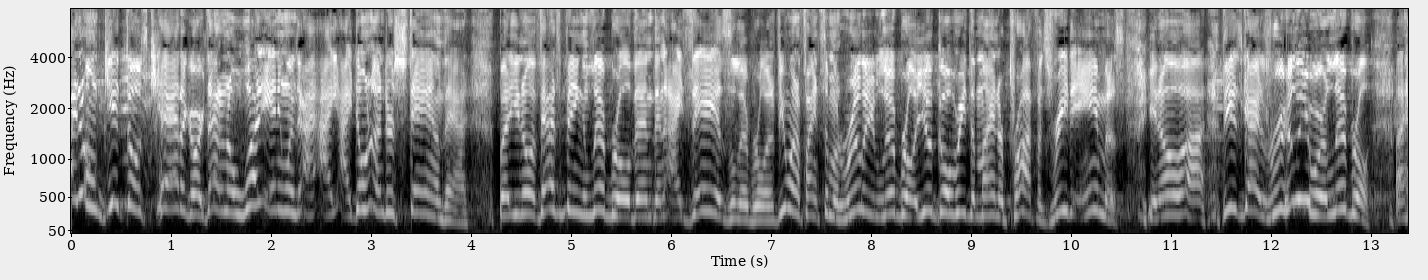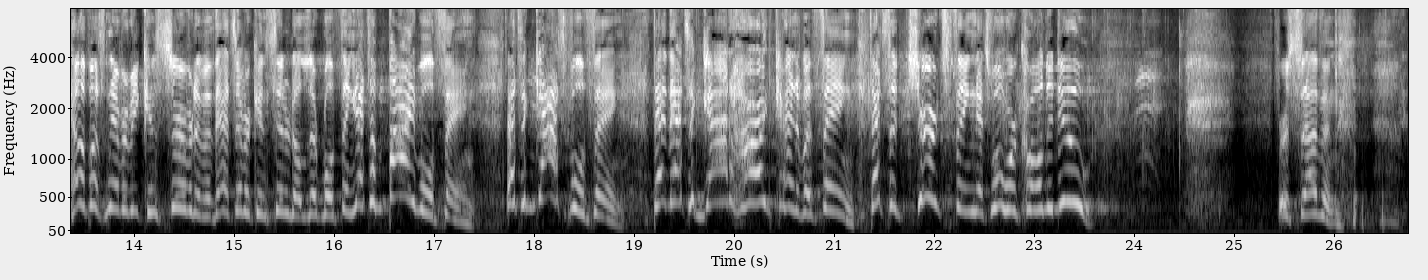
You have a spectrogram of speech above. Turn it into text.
I don't get those categories. I don't know what anyone, I, I, I, don't understand that. But you know, if that's being liberal, then, then Isaiah is liberal. And if you want to find someone really liberal, you go read the minor prophets, read Amos. You know, uh, these guys really were liberal. Uh, help us never be conservative if that's ever considered a liberal thing. That's a Bible thing. That's a gospel thing. That, that's a God heart kind of a thing. That's a church thing. That's what we're called to do. Verse 7.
